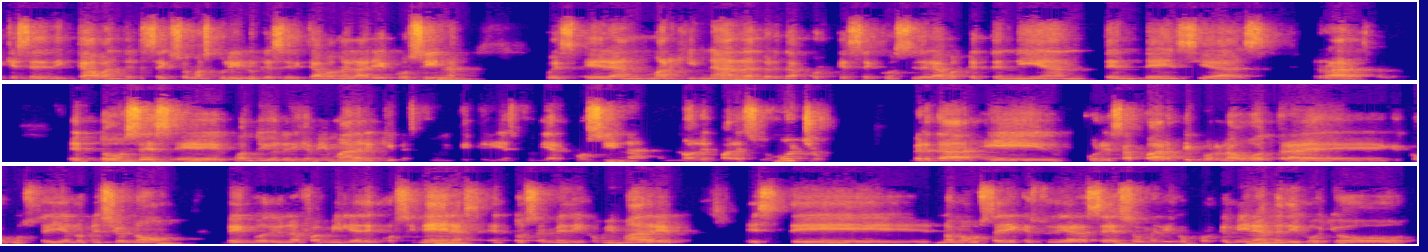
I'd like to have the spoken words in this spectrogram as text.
que se dedicaban del sexo masculino, que se dedicaban al área de cocina, pues eran marginadas, ¿verdad? Porque se consideraba que tenían tendencias raras, ¿verdad? Entonces, eh, cuando yo le dije a mi madre que, que quería estudiar cocina, no le pareció mucho. ¿verdad? Y por esa parte y por la otra, eh, como usted ya lo mencionó, vengo de una familia de cocineras. Entonces me dijo mi madre, este, no me gustaría que estudiaras eso, me dijo, porque mira, me dijo, yo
